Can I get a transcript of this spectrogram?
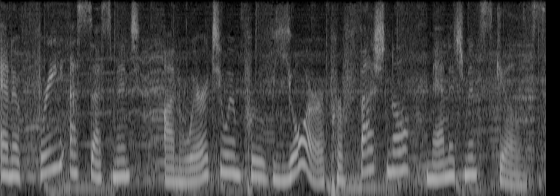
and a free assessment on where to improve your professional management skills.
